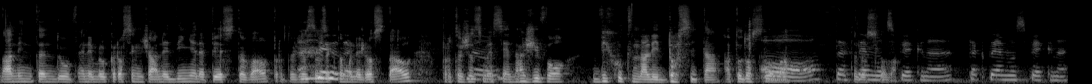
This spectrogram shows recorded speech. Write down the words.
na Nintendo v Animal Crossing žádné dýně nepěstoval, protože jsem se k tomu nedostal, protože No. jsme si je naživo vychutnali do syta, a to doslova. O, tak To to, je doslova. moc pěkné. Tak to je moc pěkné.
